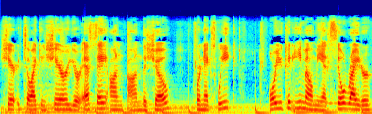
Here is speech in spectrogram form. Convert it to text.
share so I can share your essay on on the show for next week, or you could email me at stillwriter07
